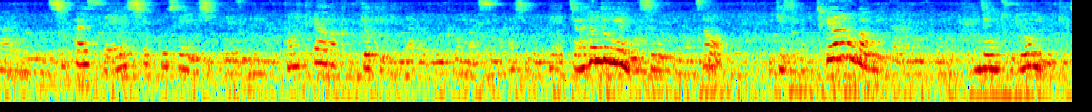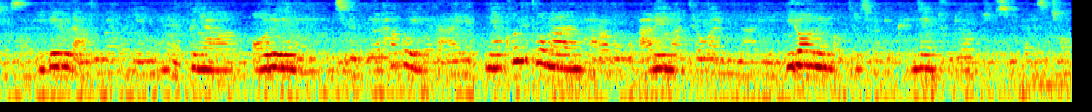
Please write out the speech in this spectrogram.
한 18세, 19세, 20대부터 퇴화가 급격히 된다는 그런 말씀을 하시는데 제가 현동의 모습을 보면서 이게 지금 퇴화로 가고 있다는 그런 굉장히 두려움이 느껴졌어요. 이대로 놔두면 얘는 그냥 어른 움직임을 하고 있는 아이, 그냥 컴퓨터만 바라보고 안에만 들어가 있는 아이 이런 것들이 저에게 굉장히 두려움을 줬습니다. 그래서 저는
